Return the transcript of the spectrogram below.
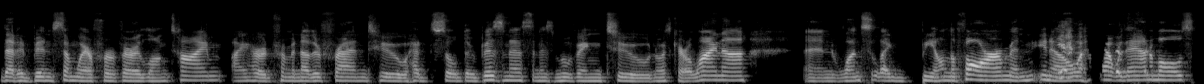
that had been somewhere for a very long time. I heard from another friend who had sold their business and is moving to North Carolina and wants to like be on the farm and, you know, yeah. out with animals.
